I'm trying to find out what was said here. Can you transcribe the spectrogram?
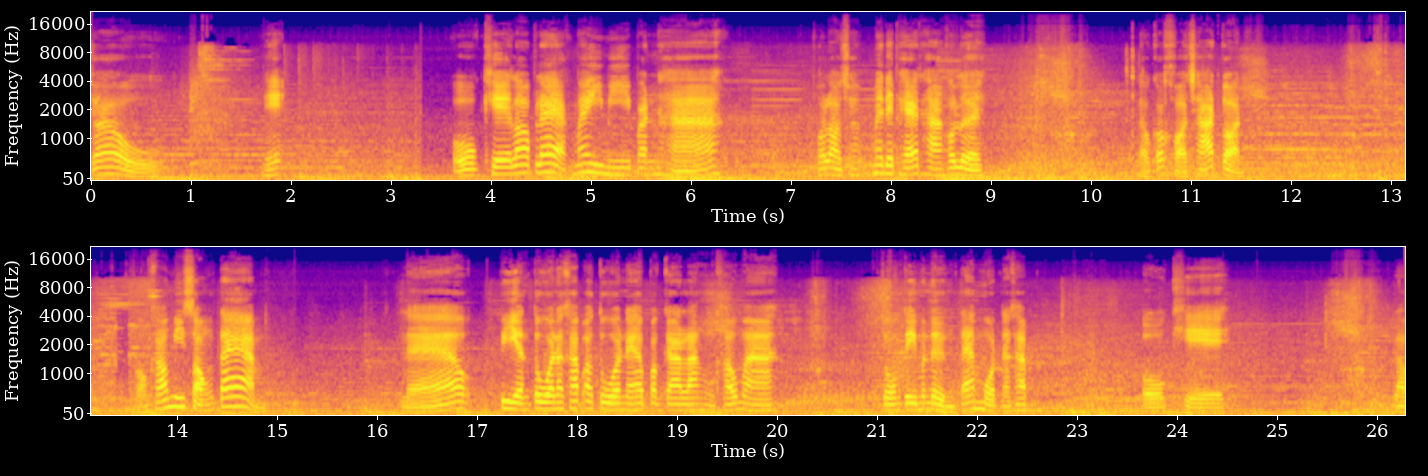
เจ้านี้โอเครอบแรกไม่มีปัญหา เพราะเราไม่ได้แพ้ทางเขาเลย เราก็ขอชาร์จก่อน ของเขามี 2 แต้ม แล้วเปลี่ยนตัวนะครับ เอาตัวแนวปะการังของเขามา โจมตีมาหนึ่งแต้มหมดนะครับ โอเค เรา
